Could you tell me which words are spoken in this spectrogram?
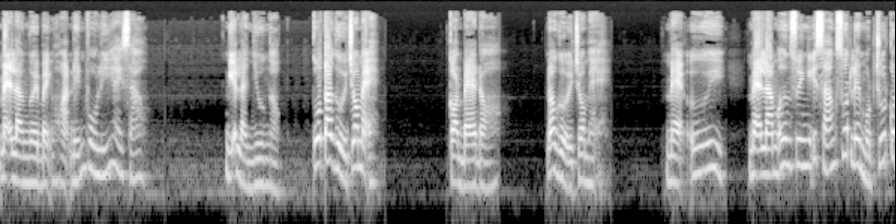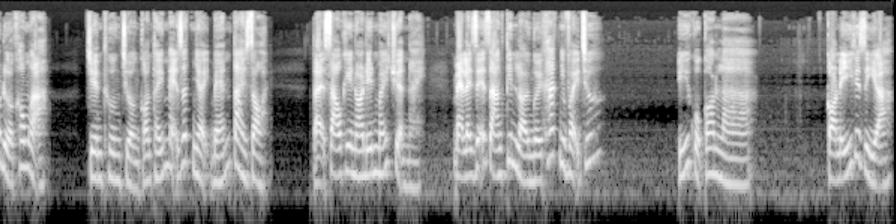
mẹ là người bệnh hoạn đến vô lý hay sao? Nghĩa là Như Ngọc, cô ta gửi cho mẹ. Con bé đó, nó gửi cho mẹ. Mẹ ơi, mẹ làm ơn suy nghĩ sáng suốt lên một chút có được không ạ? Trên thương trường con thấy mẹ rất nhạy bén tài giỏi. Tại sao khi nói đến mấy chuyện này, mẹ lại dễ dàng tin lời người khác như vậy chứ? Ý của con là... Còn ý cái gì ạ?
